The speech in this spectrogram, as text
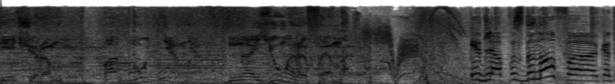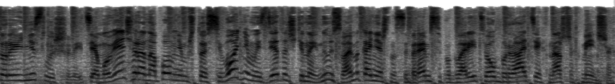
Вечером по будням на Юмор-ФМ. И для опоздунов, э, которые не слышали тему вечера, напомним, что сегодня мы с Деточкиной, ну и с вами, конечно, собираемся поговорить о братьях наших меньших.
